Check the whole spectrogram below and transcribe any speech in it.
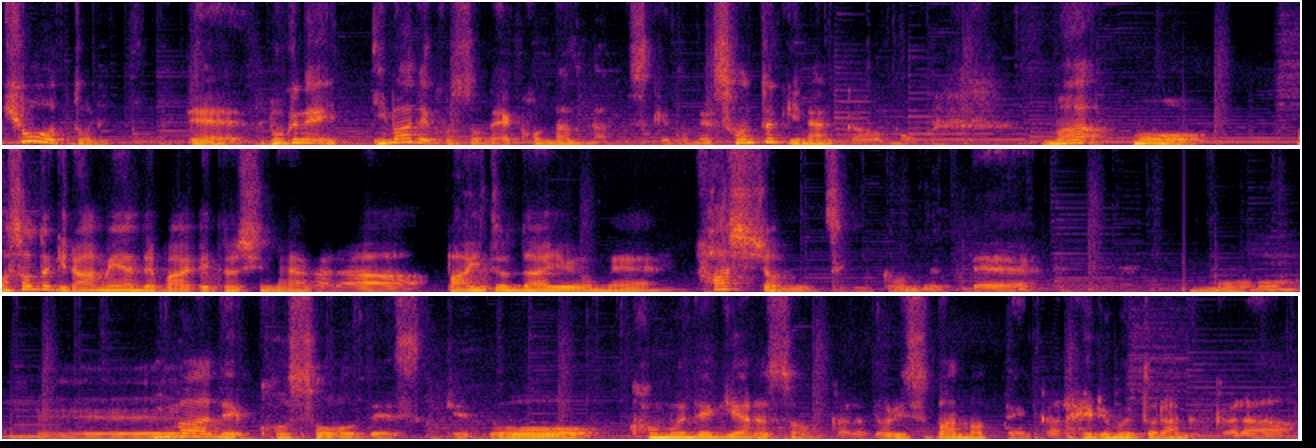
京都に行って僕ね今でこそねこんなんなんですけどねその時なんかもうまもうまあ、その時ラーメン屋でバイトしながら、バイト代をね、ファッションにつぎ込んでて、もう、今でこそですけど、コム・デ・ギャルソンからドリス・バンノッテンからヘルムト・ラングから、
